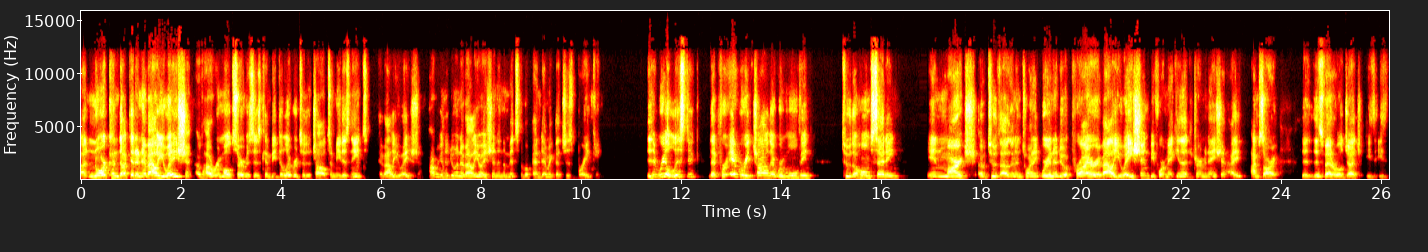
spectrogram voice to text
uh, nor conducted an evaluation of how remote services can be delivered to the child to meet his needs. evaluation. How are we going to do an evaluation in the midst of a pandemic that's just breaking? Is it realistic that for every child that we're moving to the home setting in March of 2020, we're going to do a prior evaluation before making that determination? I, I'm sorry. This federal judge, he's, he's,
